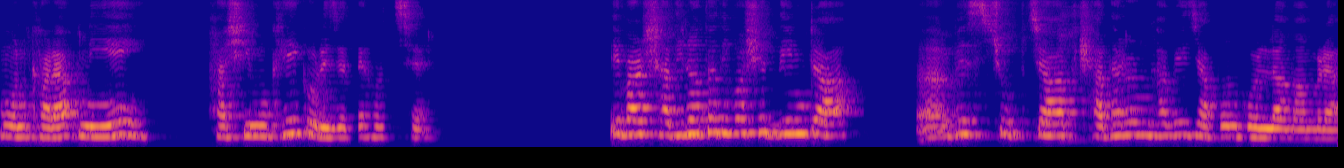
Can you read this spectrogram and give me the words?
মন খারাপ নিয়েই হাসি মুখেই করে যেতে হচ্ছে। এবার স্বাধীনতা দিবসের দিনটা বেশ চুপচাপ, সাধারণভাবেই যাপন করলাম আমরা।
